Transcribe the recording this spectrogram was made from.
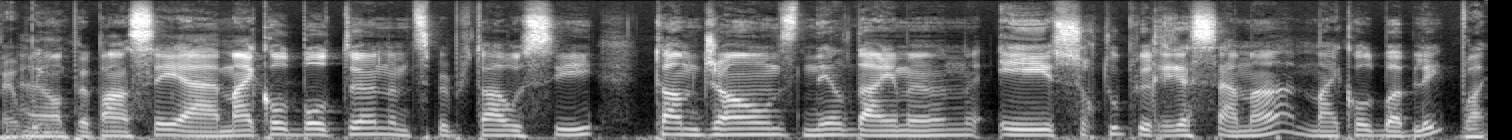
ben oui. Euh, on peut penser à Michael Bolton un petit peu plus tard aussi, Tom Jones, Neil Diamond et surtout plus récemment Michael Bublé. Ouais.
